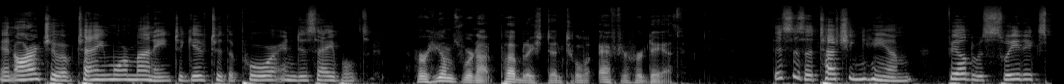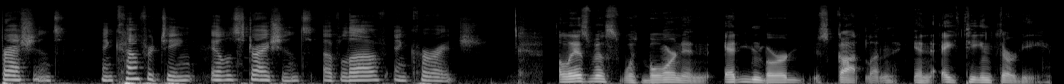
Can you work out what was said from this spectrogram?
in order to obtain more money to give to the poor and disabled. Her hymns were not published until after her death. This is a touching hymn filled with sweet expressions and comforting illustrations of love and courage. Elizabeth was born in Edinburgh, Scotland in 1830.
